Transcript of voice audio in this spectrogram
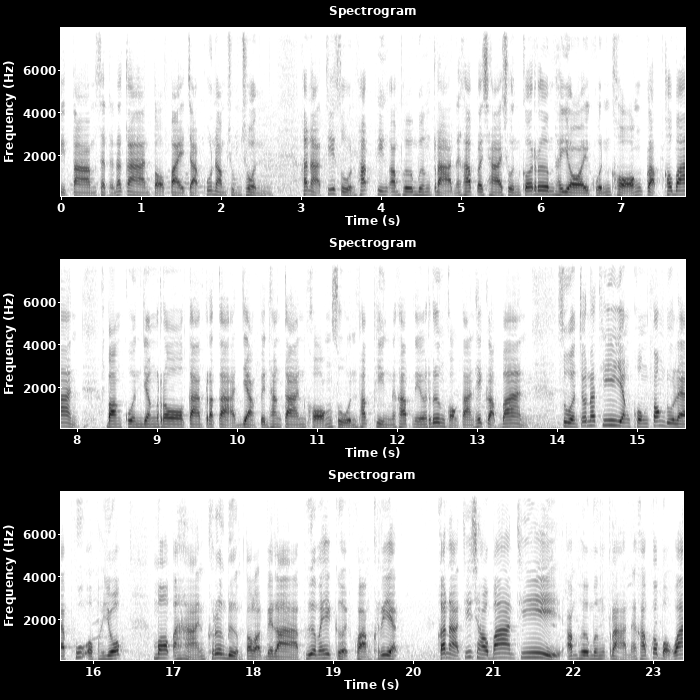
ติดตามสถานการณ์ต่อไปจากผู้นำชุมชนขณะที่ศูนย์พักพิงอำเภอเมืองตราดนะครับ ประชาชนก็เริ่มทยอยขนของกลับเข้าบ้าน บางคนยังรอการประกาศอย่างเป็นทางการของศูนย์พักพิงนะครับในเรื่องของการให้กลับบ้าน ส่วนเจ้าหน้าที่ยังคงต้องดูแลผู้อพยพ มอบอาหารเครื่องดื่มตลอดเวลาเพื่อไม่ให้เกิดความเครียด ขณะที่ชาวบ้านที่อำเภอเมืองตราดนะครับ ก็บอกว่า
